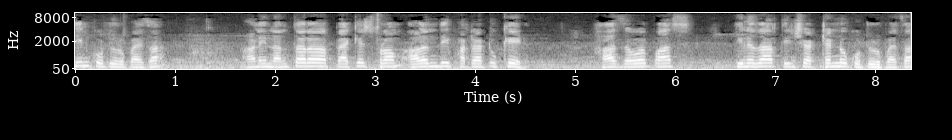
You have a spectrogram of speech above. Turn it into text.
तीन कोटी रुपयाचा. आणि नंतर package from Alandi Phata to Khed हा जवळपास तीन हजार तीनशे अठ्ठ्याण्णव कोटी रुपयाचा.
